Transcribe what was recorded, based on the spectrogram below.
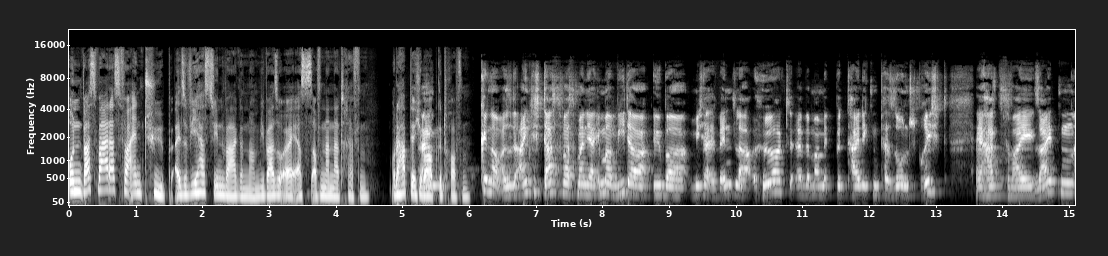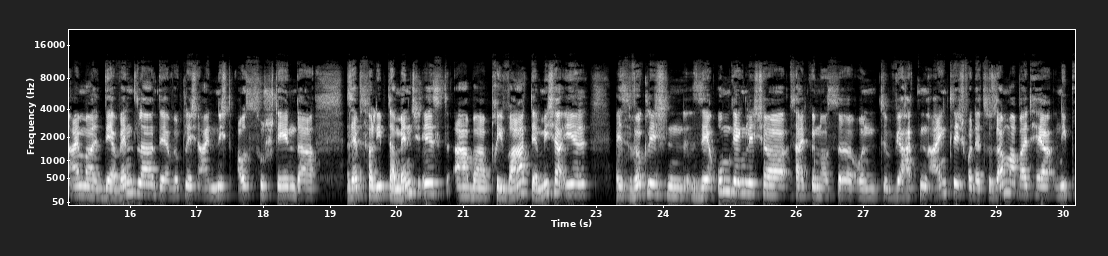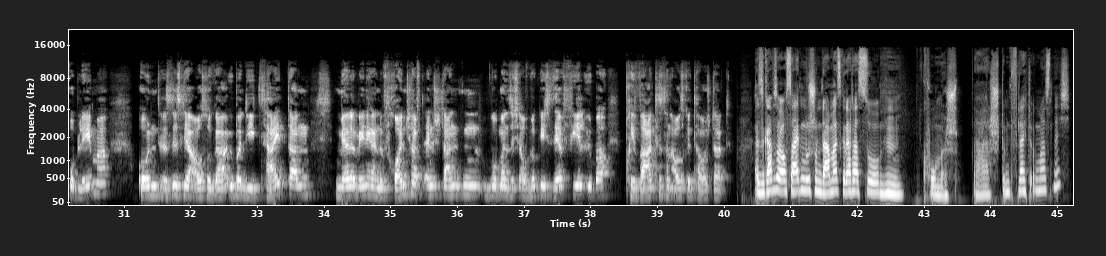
Und was war das für ein Typ? Also wie hast du ihn wahrgenommen? Wie war so euer erstes Aufeinandertreffen? Oder habt ihr euch überhaupt Ähm, getroffen? Genau, also eigentlich das, was man ja immer wieder über Michael Wendler hört, äh, wenn man mit beteiligten Personen spricht. Er hat zwei Seiten. Einmal der Wendler, der wirklich ein nicht auszustehender, selbstverliebter Mensch ist, aber privat der Michael ist wirklich ein sehr umgänglicher Zeitgenosse und wir hatten eigentlich von der Zusammenarbeit her nie Probleme. Und es ist ja auch sogar über die Zeit dann mehr oder weniger eine Freundschaft entstanden, wo man sich auch wirklich sehr viel über Privates dann ausgetauscht hat. Also gab es aber auch Seiten, wo du schon damals gedacht hast, so, hm, komisch, da stimmt vielleicht irgendwas nicht?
